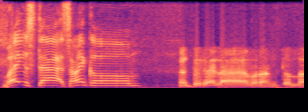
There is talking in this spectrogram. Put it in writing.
Baik Ustaz Assalamualaikum Waalaikumsalam warahmatullahi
